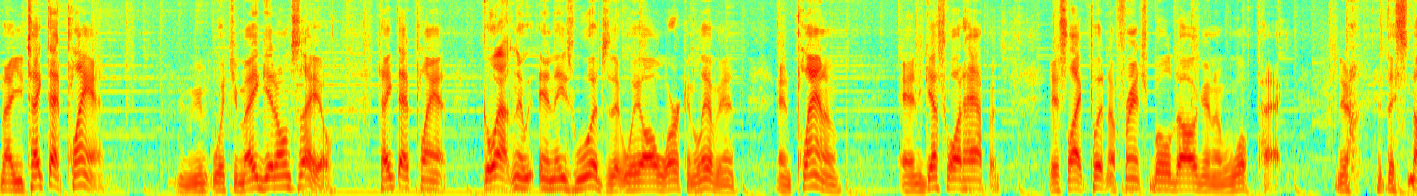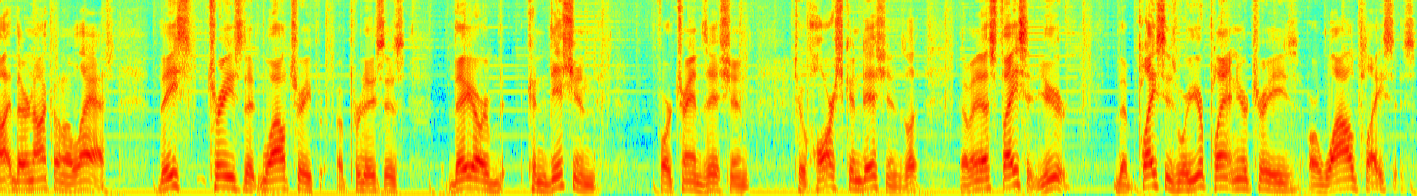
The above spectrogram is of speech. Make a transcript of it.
Now you take that plant, what you may get on sale, take that plant, go out in, the, in these woods that we all work and live in, and plant them, and guess what happens? It's like putting a French bulldog in a wolf pack. You know, it's not, they're not going to last. These trees that Wildtree uh, produces, they are conditioned for transition to harsh conditions. I mean, let's face it, you're, the places where you're planting your trees are wild places.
